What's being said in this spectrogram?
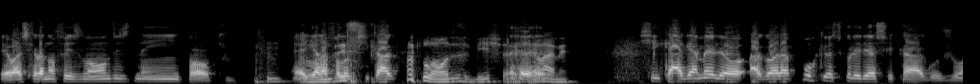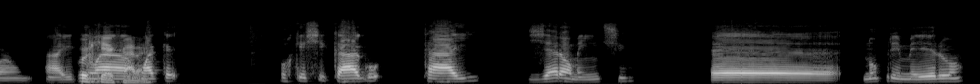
Eu acho que ela não fez Londres nem Tóquio. É, e ela falou que Londres, Chicago, Londres, bicho, é, é, lá, né? Chicago é a melhor. Agora, por que eu escolheria Chicago, João? Aí Por tem quê, uma, cara? uma que- porque Chicago cai geralmente é, no primeiro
